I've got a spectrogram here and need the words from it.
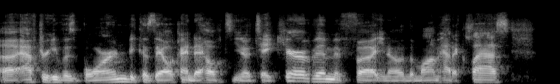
uh, after he was born because they all kind of helped, you know, take care of him. If, uh, you know, the mom had a class,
